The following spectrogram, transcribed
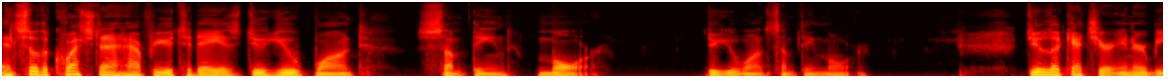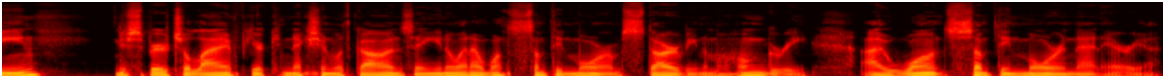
And so the question I have for you today is do you want something more? Do you want something more? Do you look at your inner being your spiritual life, your connection with God, and saying, you know what, I want something more. I'm starving. I'm hungry. I want something more in that area.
